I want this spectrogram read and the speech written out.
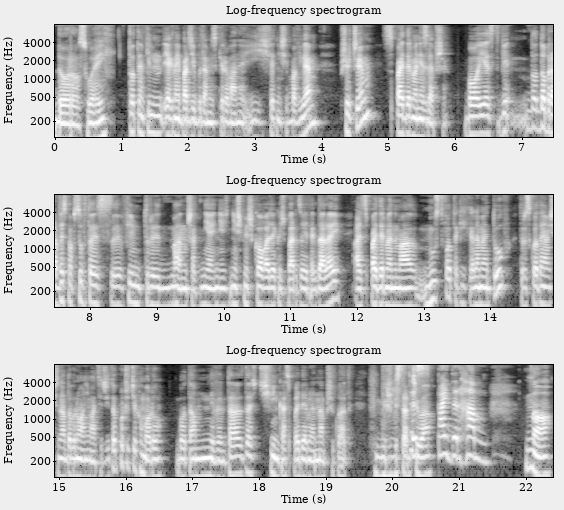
Dorosłej. To ten film jak najbardziej był dla mnie skierowany i świetnie się bawiłem. Przy czym Spider-Man jest lepszy bo jest, no dobra, Wyspa Psów to jest y, film, który ma na przykład nie, nie, nie śmieszkować jakoś bardzo i tak dalej, ale Spider-Man ma mnóstwo takich elementów, które składają się na dobrą animację, czyli to poczucie humoru, bo tam, nie wiem, ta, ta świnka Spider-Man na przykład już wystarczyła. To jest Spider-Ham. No,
